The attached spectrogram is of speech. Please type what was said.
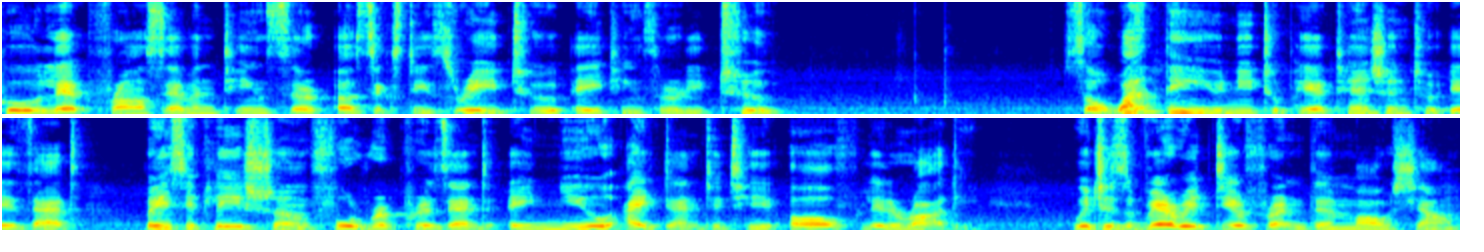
who lived from 1763 to 1832. So one thing you need to pay attention to is that basically Shen Fu represent a new identity of literati, which is very different than Mao Xiang,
